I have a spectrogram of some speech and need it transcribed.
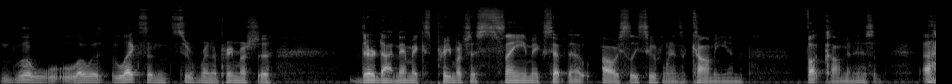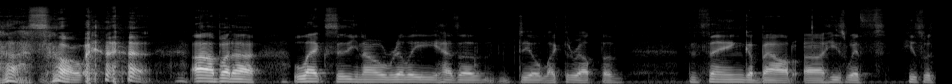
the Lois Lex and Superman are pretty much the their dynamics pretty much the same, except that obviously Superman's a commie and fuck communism. Uh, so, uh, but uh, Lex, you know, really has a deal like throughout the the thing about uh, he's with he's with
